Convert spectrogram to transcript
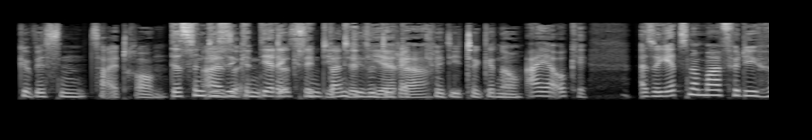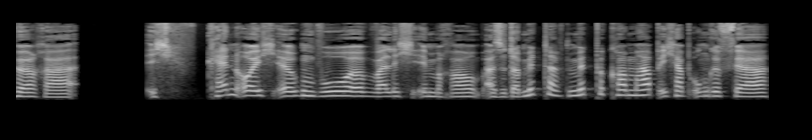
gewissen Zeitraum. Das sind diese also in, Direktkredite. dann diese Direktkredite, genau. Ah ja, okay. Also jetzt nochmal für die Hörer. Ich kenne euch irgendwo, weil ich im Raum, also damit mitbekommen habe, ich habe ungefähr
